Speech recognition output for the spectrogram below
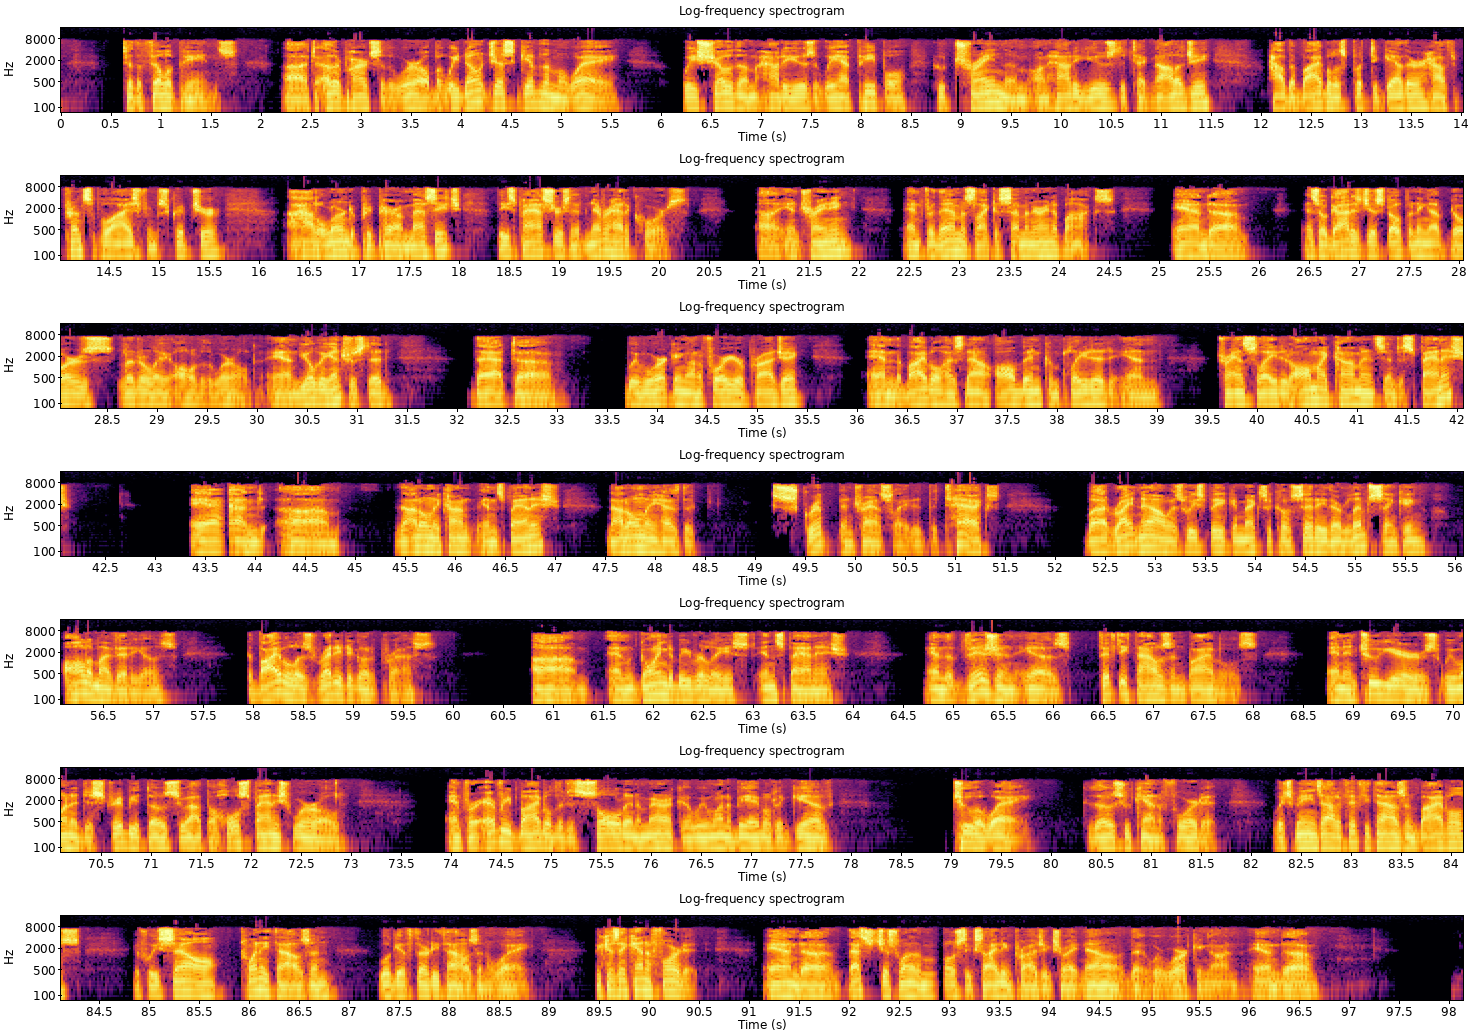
to the Philippines, uh, to other parts of the world. But we don't just give them away. We show them how to use it. We have people who train them on how to use the technology, how the Bible is put together, how to principleize from Scripture, uh, how to learn to prepare a message. These pastors have never had a course uh, in training, and for them, it's like a seminary in a box. And uh, and so God is just opening up doors literally all over the world. And you'll be interested that uh, we're working on a four-year project, and the Bible has now all been completed and translated. All my comments into Spanish, and um, not only con- in Spanish, not only has the script been translated, the text, but right now, as we speak in Mexico City, they're lip syncing all of my videos. The Bible is ready to go to press um, and going to be released in Spanish. And the vision is 50,000 Bibles And in two years, we want to distribute those throughout the whole Spanish world. And for every Bible that is sold in America, we want to be able to give two away to those who can't afford it, which means out of 50,000 Bibles, if we sell 20,000, we'll give 30,000 away because they can't afford it. And uh, that's just one of the most exciting projects right now that we're working on. And uh,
